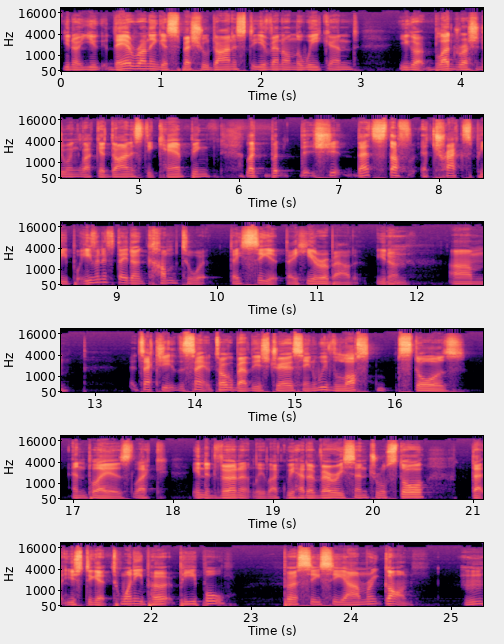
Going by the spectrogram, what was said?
You know, you they're running a special dynasty event on the weekend. You got Blood Rush doing like a dynasty camping, like, but th- shit, that stuff attracts people, even if they don't come to it. They see it, they hear about it. You know, um, it's actually the same. Talk about the Australia scene. We've lost stores and players. Like inadvertently. Like we had a very central store that used to get 20 per people per CC armory, gone. Hmm?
